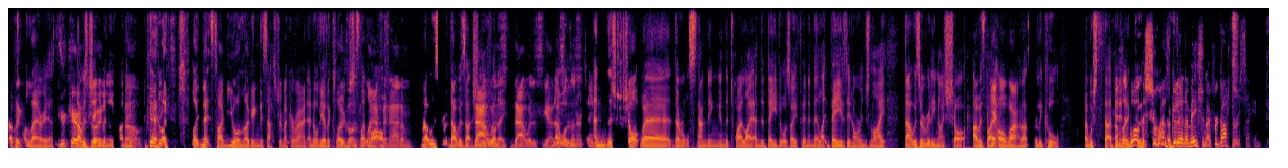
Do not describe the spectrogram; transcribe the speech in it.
That was like, hilarious. You're carrying that was droid. genuinely funny. Oh, yeah, like like next time you're lugging this astromech around, and all the other the clones, clones just like laugh. laughing at him. That was that was actually That funny. was that was yeah. That this was entertaining. And the shot where they're all standing in the twilight and the bay doors open and they're like bathed in orange light. That was a really nice shot. I was like, Yeah. oh wow, that's really cool. I wish that had I been was in like, a "Whoa, good. the show has good animation." I forgot for a second.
